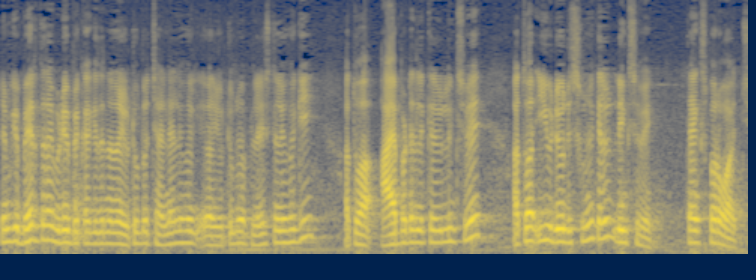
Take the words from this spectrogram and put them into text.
ನಿಮಗೆ ಬೇರೆ ಥರ ವಿಡಿಯೋ ಬೇಕಾಗಿದ್ದರೆ ನನ್ನ ಯೂಟ್ಯೂಬ್ ಚಾನಲ್ ಹೋಗಿ ಯೂಟ್ಯೂಬ್ನ ಪ್ಲೇಲಿಸ್ಟ್ನಲ್ಲಿ ಹೋಗಿ, ಅಥವಾ ಆಯ್ ಬಟನ್ ಕೆಲವು ಲಿಂಕ್ಸ್ ಇವೆ, ಅಥವಾ ಈ ವಿಡಿಯೋ ಡಿಸ್ಕ್ರಿಪ್ಷನ್ ಕೆಲವು ಲಿಂಕ್ಸ್ ಇವೆ. Thanks for watch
